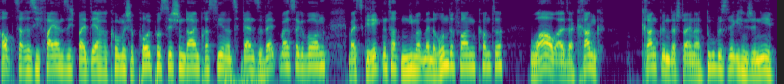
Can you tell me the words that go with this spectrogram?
Hauptsache, sie feiern sich bei der komische Pole Position da in Brasilien, als wären sie Weltmeister geworden, weil es geregnet hat und niemand mehr eine Runde fahren konnte. Wow, Alter, krank. Krank, Günter Steiner. Du bist wirklich ein Genie.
